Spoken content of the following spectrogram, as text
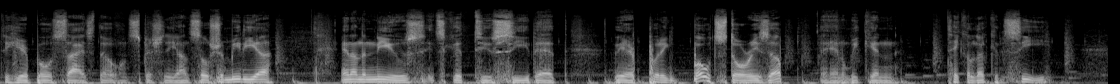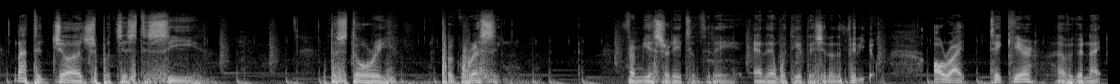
to hear both sides, though, especially on social media and on the news. It's good to see that they're putting both stories up, and we can take a look and see, not to judge, but just to see the story progressing from yesterday till today, and then with the addition of the video. All right, take care. Have a good night.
